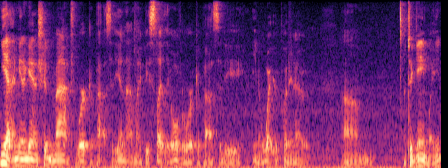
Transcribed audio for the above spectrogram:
Yeah, I mean, again, it shouldn't match work capacity, and that might be slightly over work capacity. You know what you're putting out um, to gain weight.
